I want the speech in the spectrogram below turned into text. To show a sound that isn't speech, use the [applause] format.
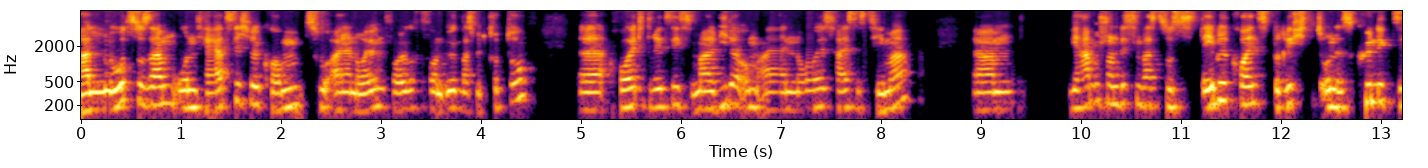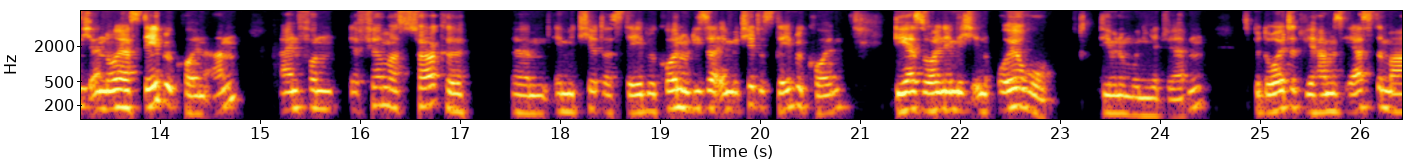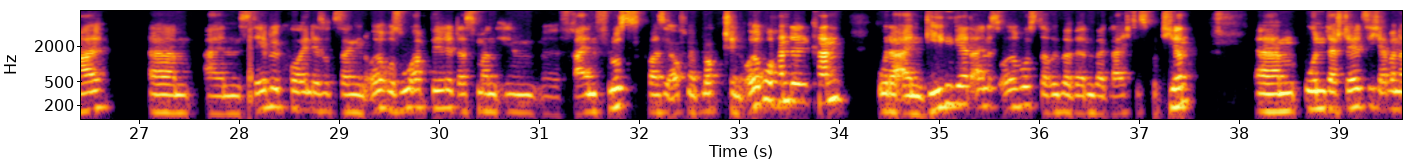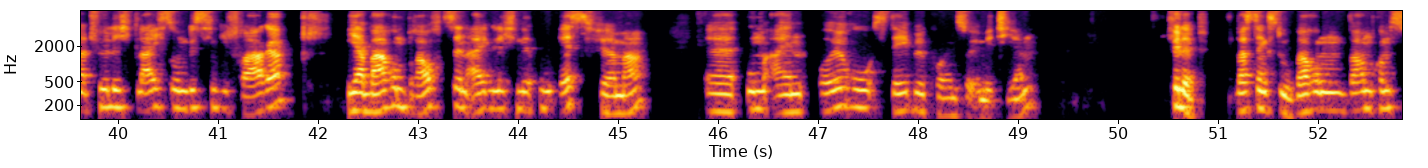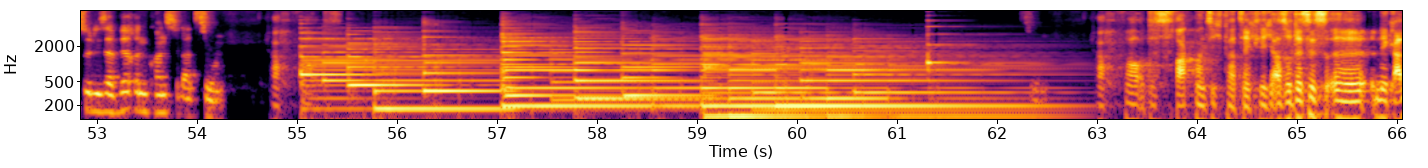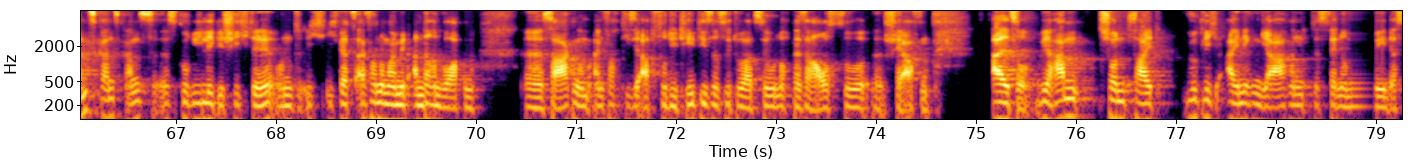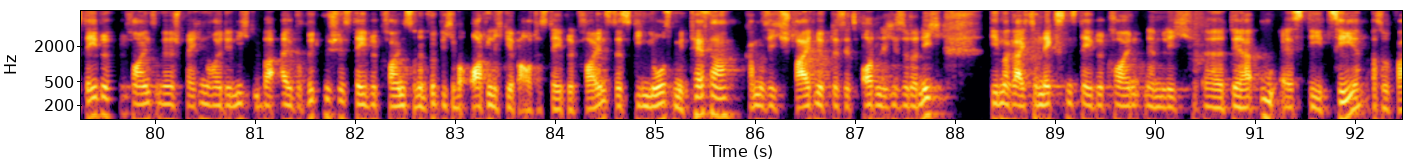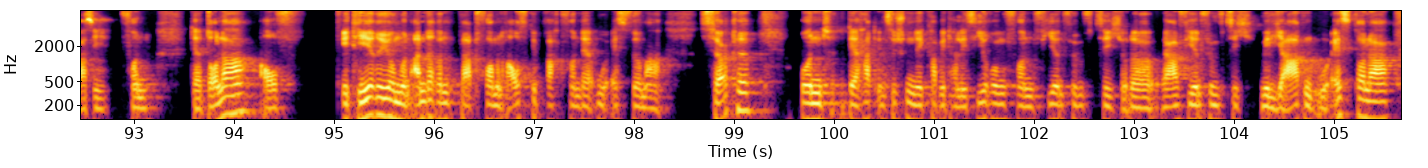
Hallo zusammen und herzlich willkommen zu einer neuen Folge von Irgendwas mit Krypto. Äh, heute dreht sich mal wieder um ein neues heißes Thema. Ähm, wir haben schon ein bisschen was zu Stablecoins berichtet und es kündigt sich ein neuer Stablecoin an, ein von der Firma Circle ähm, emittierter Stablecoin. Und dieser emittierte Stablecoin, der soll nämlich in Euro denominiert werden. Das bedeutet, wir haben das erste Mal ähm, einen Stablecoin, der sozusagen den Euro so abbildet, dass man im äh, freien Fluss quasi auf einer Blockchain Euro handeln kann oder einen Gegenwert eines Euros. Darüber werden wir gleich diskutieren. Ähm, und da stellt sich aber natürlich gleich so ein bisschen die Frage, ja, warum braucht es denn eigentlich eine US-Firma, äh, um ein Euro-Stablecoin zu emittieren? Philipp, was denkst du? Warum, warum kommst du zu dieser wirren Konstellation? Ja. Das fragt man sich tatsächlich. Also das ist äh, eine ganz, ganz, ganz äh, skurrile Geschichte und ich, ich werde es einfach nochmal mit anderen Worten äh, sagen, um einfach diese Absurdität dieser Situation noch besser auszuschärfen. Also, wir haben schon seit wirklich einigen Jahren das Phänomen der Stablecoins und wir sprechen heute nicht über algorithmische Stablecoins, sondern wirklich über ordentlich gebaute Stablecoins. Das ging los mit Tether, kann man sich streiten, ob das jetzt ordentlich ist oder nicht. Gehen wir gleich zum nächsten Stablecoin, nämlich äh, der USDC, also quasi von der Dollar auf Ethereum und anderen Plattformen rausgebracht von der US-Firma Circle. Und der hat inzwischen eine Kapitalisierung von 54 oder ja, 54 Milliarden US-Dollar.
